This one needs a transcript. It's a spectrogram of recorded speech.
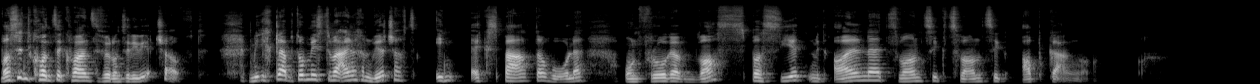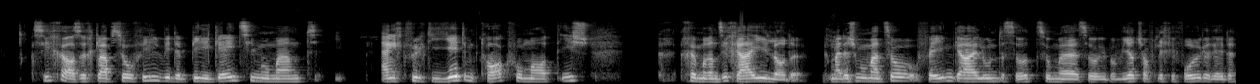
Was sind Konsequenzen für unsere Wirtschaft? Ich glaube, da müssten wir eigentlich einen Wirtschaftsexperten holen und fragen, was passiert mit allen 2020 Abgängen? Sicher, also ich glaube, so viel wie der Bill Gates im Moment eigentlich gefühlt in jedem Tagformat ist, können wir ihn sicher auch einladen. Ich Ja. meine, das ist im Moment so fame geil und so, zum äh, so über wirtschaftliche Folgen reden.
